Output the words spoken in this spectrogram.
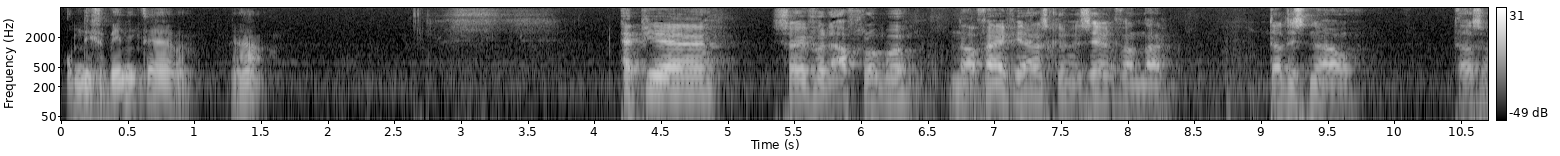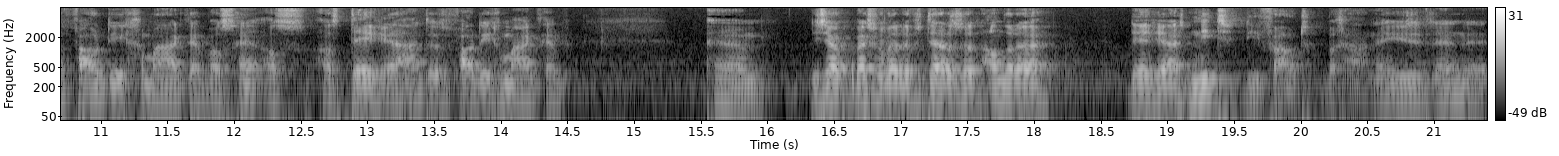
om die verbinding te hebben. Ja. Heb je, zou je voor de afgelopen nou, vijf jaar eens kunnen zeggen van, nou, dat is nou, dat is een fout die ik gemaakt heb als, hè, als, als DGA, dat is een fout die ik gemaakt heb. Ehm, die zou ik best wel willen vertellen, zodat andere DGA's niet die fout begaan. Hè. Je zit hè,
